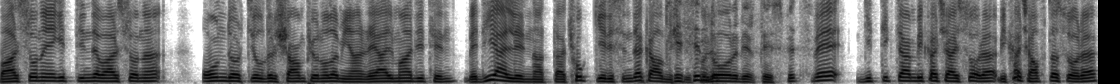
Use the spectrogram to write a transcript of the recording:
Barcelona'ya gittiğinde Barcelona 14 yıldır şampiyon olamayan Real Madrid'in ve diğerlerinin hatta çok gerisinde kalmış Kesin bir kulüp. doğru bir tespit. Ve gittikten birkaç ay sonra, birkaç hafta sonra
